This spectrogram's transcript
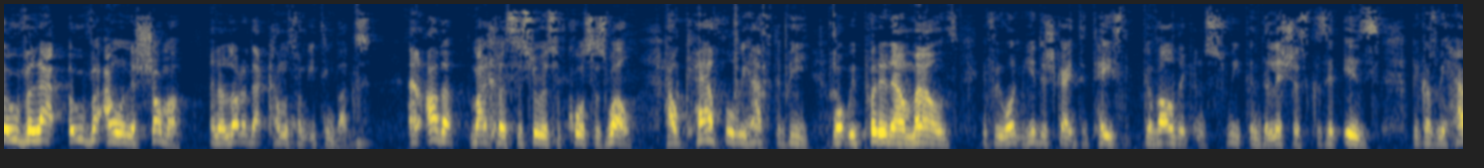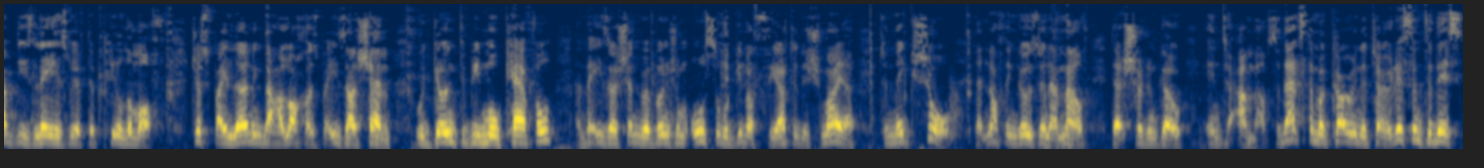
overlap over our neshama, and a lot of that comes from eating bugs and other Maichas Sesuras, of course, as well. How careful we have to be what we put in our mouths if we want Yiddishkeit to taste gavaldic and sweet and delicious, because it is. Because we have these layers, we have to peel them off. Just by learning the halachas, Be'ez Hashem, we're going to be more careful, and Be'ez Hashem, Rabban Shem also will give us siyata deshmaya to make sure that nothing goes in our mouth that shouldn't go into our mouth. So that's the Makar in the Torah. Listen to this,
